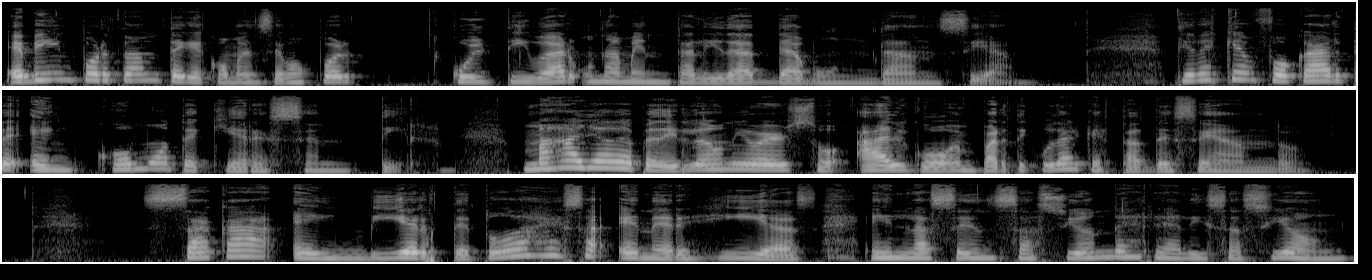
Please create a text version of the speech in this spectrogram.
Es bien importante que comencemos por cultivar una mentalidad de abundancia. Tienes que enfocarte en cómo te quieres sentir, más allá de pedirle al universo algo en particular que estás deseando. Saca e invierte todas esas energías en la sensación de realización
